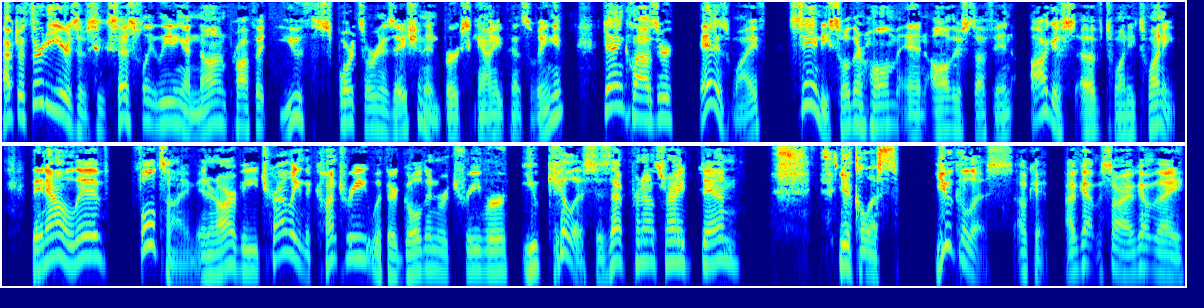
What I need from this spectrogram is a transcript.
After 30 years of successfully leading a nonprofit youth sports organization in Berks County, Pennsylvania, Dan Clouser and his wife, Sandy, sold their home and all their stuff in August of 2020. They now live full time in an RV traveling the country with their golden retriever, Euclid. Is that pronounced right, Dan? Euclid. Euclid. Okay. I've got, sorry, I've got my,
